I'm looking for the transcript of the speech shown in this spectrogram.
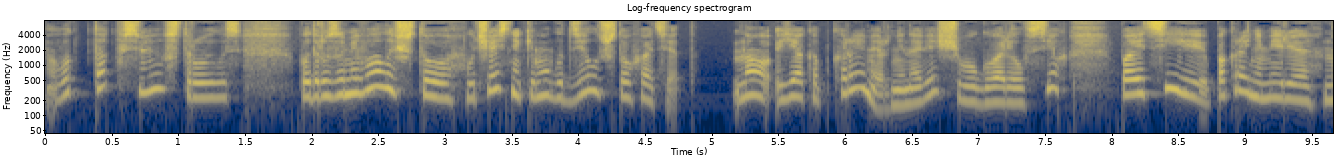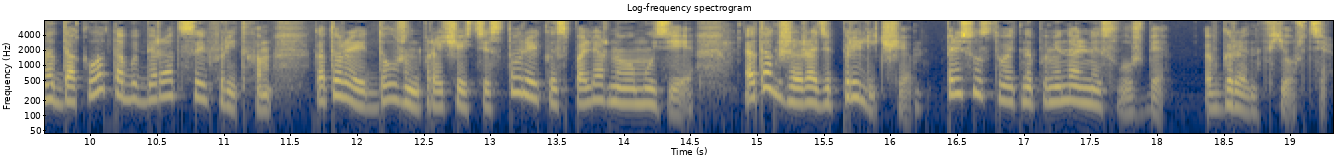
Вот так все и устроилось. Подразумевалось, что участники могут делать, что хотят. Но Якоб Кремер ненавязчиво уговорил всех пойти, по крайней мере, на доклад об операции Фридхам, который должен прочесть историк из Полярного музея, а также ради приличия присутствовать на поминальной службе в Гренфьорте.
